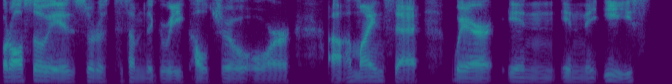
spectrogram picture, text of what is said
but also is sort of to some degree culture or uh, a mindset where in in the East,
